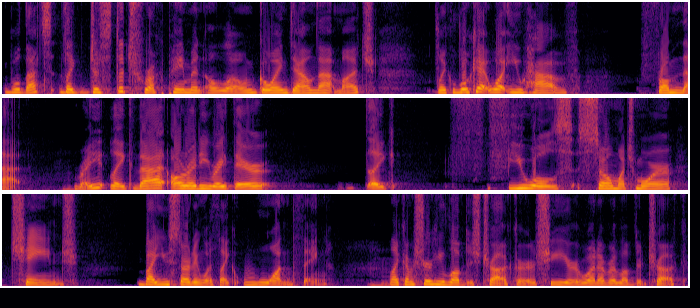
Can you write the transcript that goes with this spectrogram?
Well, that's like just the truck payment alone going down that much. Like, look at what you have from that, hmm. right? Like, that already right there, like, f- fuels so much more change by you starting with like one thing. Mm-hmm. Like, I'm sure he loved his truck or she or whatever loved their truck,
